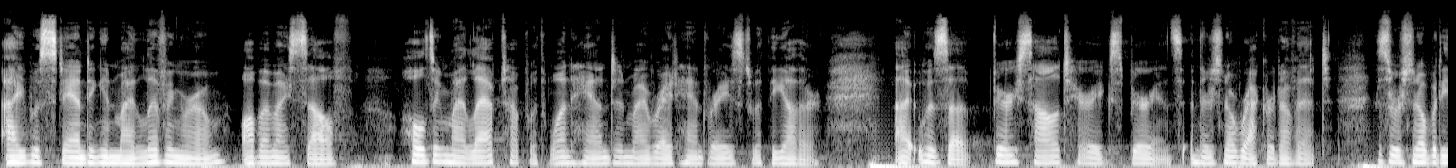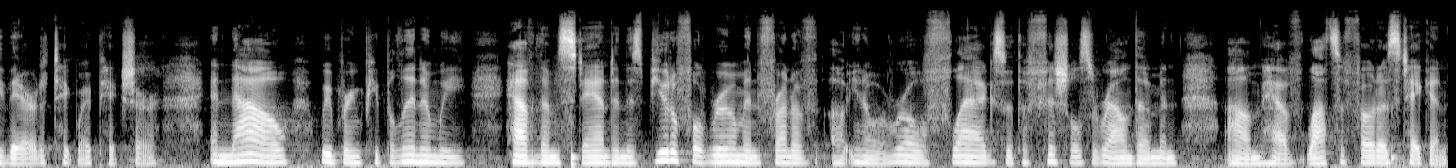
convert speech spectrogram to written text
I was standing in my living room all by myself holding my laptop with one hand and my right hand raised with the other. Uh, it was a very solitary experience, and there's no record of it because there was nobody there to take my picture. And now we bring people in and we have them stand in this beautiful room in front of uh, you know a row of flags with officials around them and um, have lots of photos taken.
